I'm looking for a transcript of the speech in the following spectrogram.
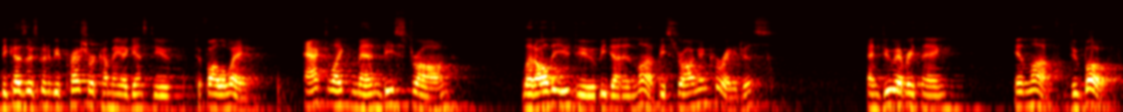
Because there's going to be pressure coming against you to fall away. Act like men, be strong. Let all that you do be done in love. Be strong and courageous, and do everything in love. Do both.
